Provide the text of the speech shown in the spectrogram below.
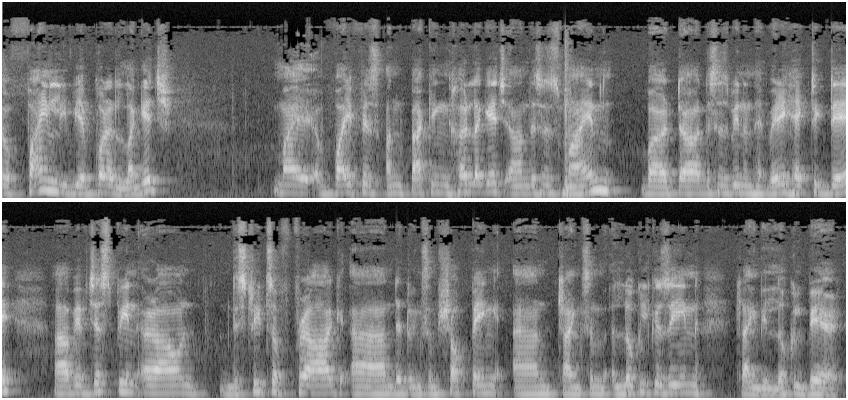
So finally we have got a luggage. My wife is unpacking her luggage and this is mine but uh, this has been a very hectic day. Uh, we've just been around the streets of Prague and doing some shopping and trying some local cuisine trying the local beer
